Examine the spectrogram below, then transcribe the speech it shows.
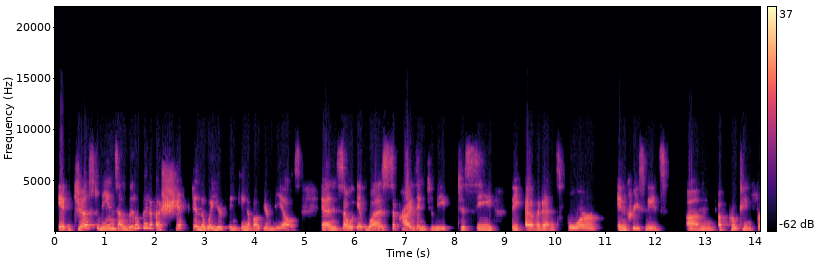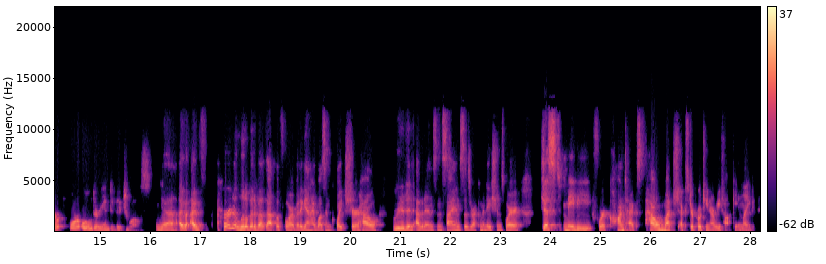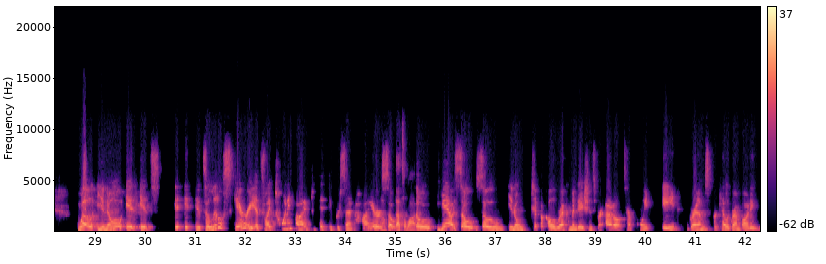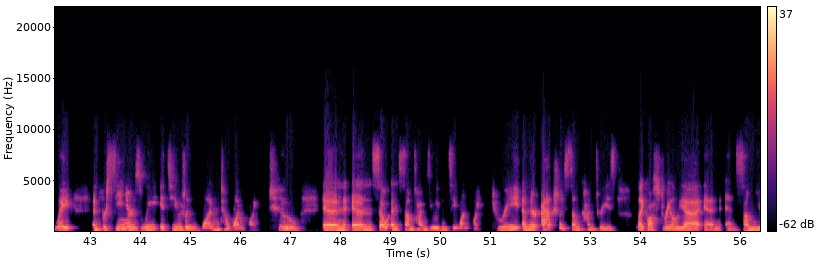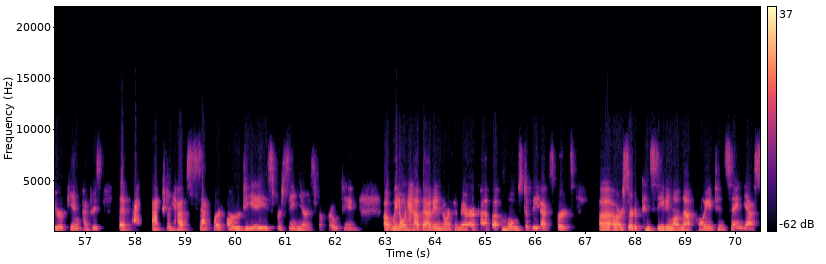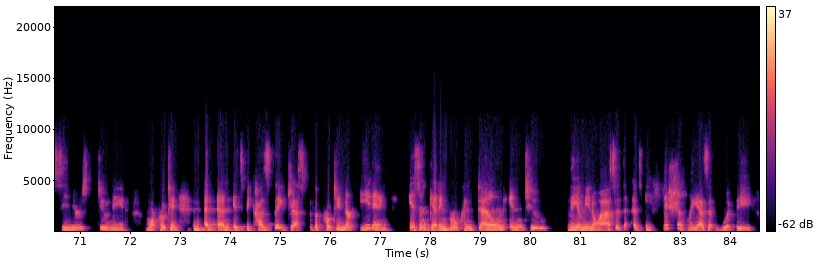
it just means a little bit of a shift in the way you're thinking about your meals. And so it was surprising to me to see the evidence for increased needs um, of protein for, for older individuals. Yeah, I've, I've heard a little bit about that before, but again, I wasn't quite sure how rooted in evidence and science those recommendations were. Just maybe for context, how much extra protein are we talking? Like, well, you know, it, it's it, it, it's a little scary. It's like 25 to 50 percent higher. Oh, so that's a lot. So yeah, so so you know, typical recommendations for adults are 0.8 grams per kilogram body weight, and for seniors, we it's usually one to 1.2, and and so and sometimes you even see 1.3. And there are actually some countries like Australia and and some European countries that actually have separate RDAs for seniors for protein. Uh, we don't have that in North America, but most of the experts uh, are sort of conceding on that point and saying, yes, seniors do need more protein. And, and, and it's because they just, the protein they're eating isn't getting broken down into the amino acids as efficiently as it would be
